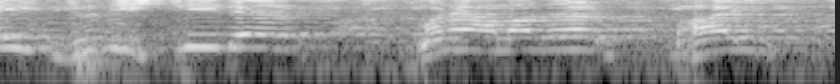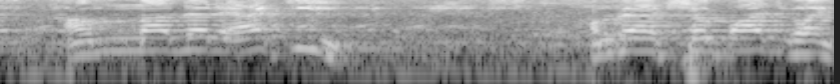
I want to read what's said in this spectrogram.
এই যুধিষ্ঠিরের মানে আমাদের ভাই, আমাদের একই, আমরা একশো পাঁচ ভাই।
